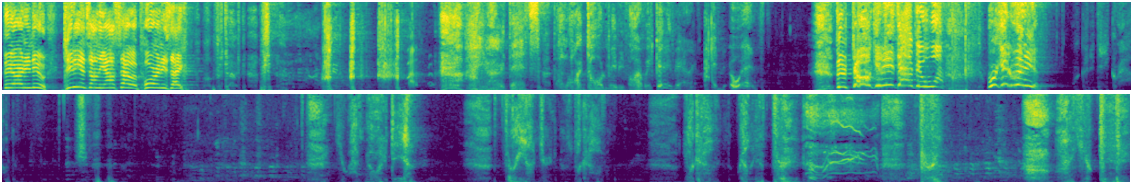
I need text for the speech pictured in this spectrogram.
They already knew. Gideon's on the outside with Purah, and he's like, I heard this. The Lord told me before we came here. I knew it. They're talking. He's out there. We're getting ready. We're going to take ground. You have no idea. 300. Look at all of them. Look at all. We only have three. three. Are you kidding?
